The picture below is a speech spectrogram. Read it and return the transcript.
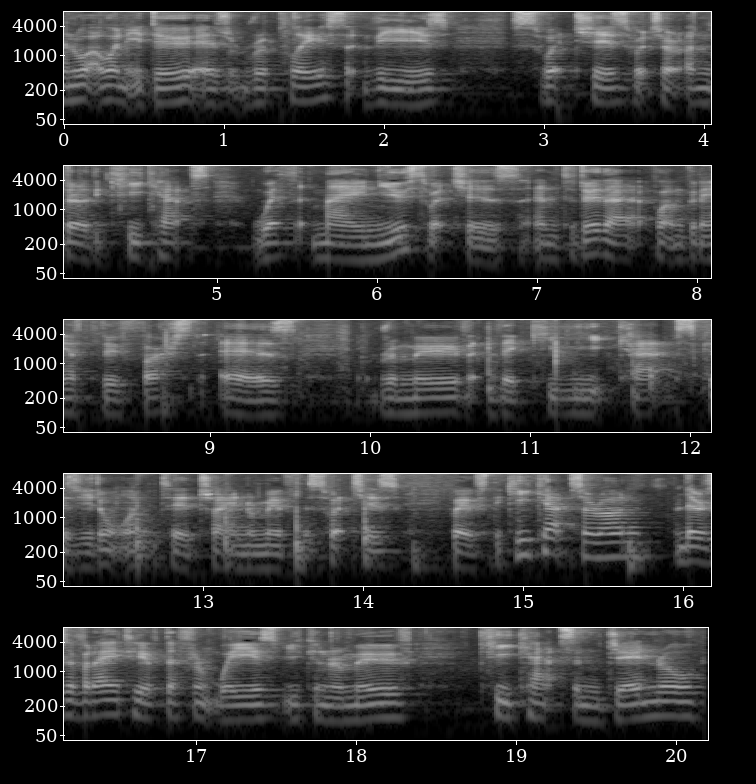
And what I want to do is replace these switches which are under the keycaps with my new switches. And to do that, what I'm going to have to do first is remove the keycaps because you don't want to try and remove the switches whilst the keycaps are on. There's a variety of different ways you can remove keycaps in general.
